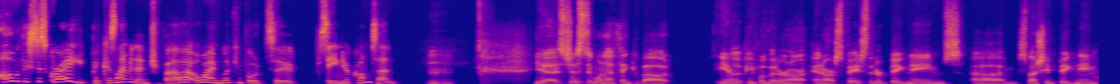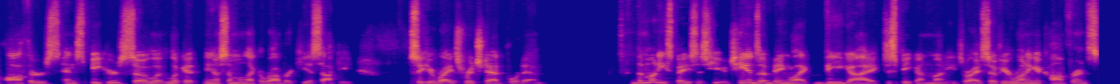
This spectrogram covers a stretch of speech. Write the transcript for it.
Oh, this is great because I'm an introvert. Oh, I'm looking forward to seeing your content. Mm-hmm. Yeah, it's just when I think about you know the people that are in our in our space that are big names, um, especially big name authors and speakers. So look, look at you know someone like a Robert Kiyosaki. So he writes Rich Dad Poor Dad. The money space is huge. He ends up being like the guy to speak on money, right? So if you're running a conference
